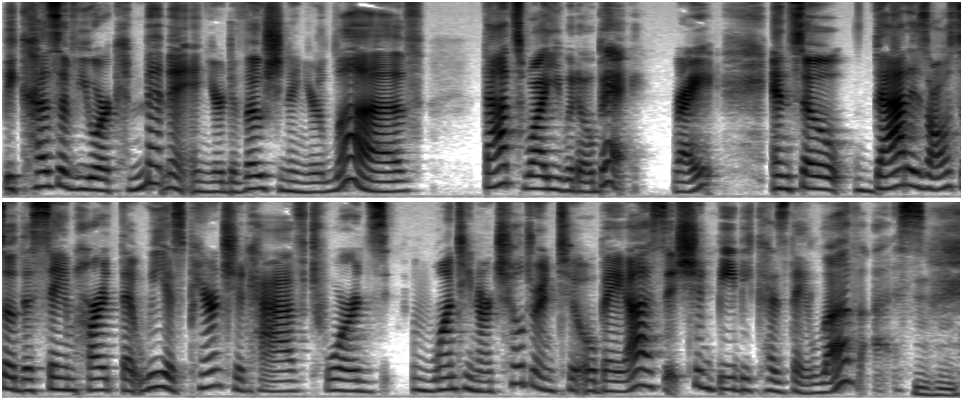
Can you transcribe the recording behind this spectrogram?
Because of your commitment and your devotion and your love, that's why you would obey right? And so that is also the same heart that we as parents should have towards wanting our children to obey us. It should be because they love us. Mhm.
